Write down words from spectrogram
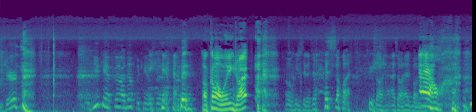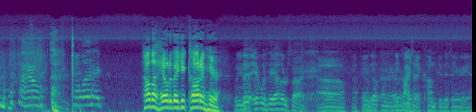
You sure? if you can't fit, I definitely can't fit. Oh, come on, Will, you can try it. Oh, he just hit his. I saw it. I saw, I saw a head bump. Ow! Ow! My leg! How the hell did they get caught in here? What do you mean? The- It was the other side. Oh, It okay. was They, up on the they probably end. try to come through this area.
